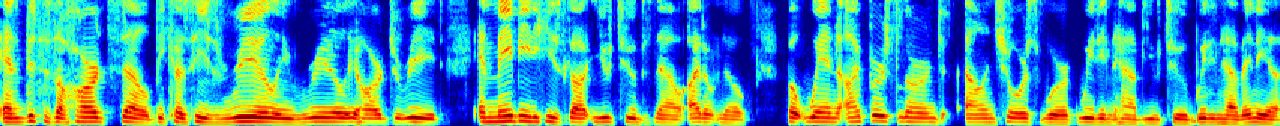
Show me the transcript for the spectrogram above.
and this is a hard sell because he's really, really hard to read. And maybe he's got YouTubes now, I don't know. But when I first learned Allan Schore's work, we didn't have YouTube, we didn't have any, uh,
